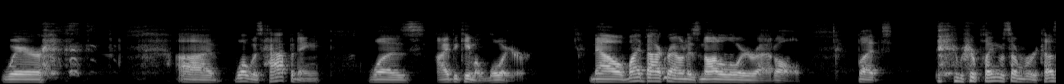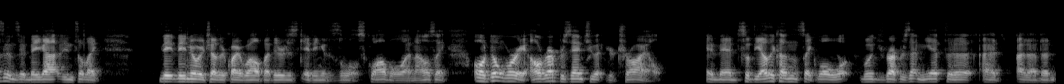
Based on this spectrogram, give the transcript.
where uh, what was happening was I became a lawyer. Now my background is not a lawyer at all, but we were playing with some of our cousins and they got into like they, they know each other quite well, but they're just getting in this little squabble. And I was like, "Oh, don't worry, I'll represent you at your trial." And then so the other cousin's like, "Well, what, would you represent me at the at, at, at a,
